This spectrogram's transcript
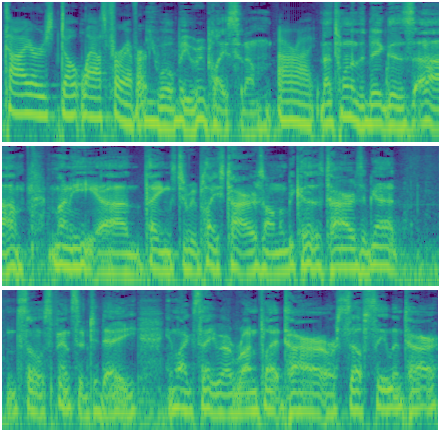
tires don't last forever. you will be replacing them. All right. That's one of the biggest um, money uh, things to replace tires on them because tires have got so expensive today. And like say a run flat tire or self sealing tire,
